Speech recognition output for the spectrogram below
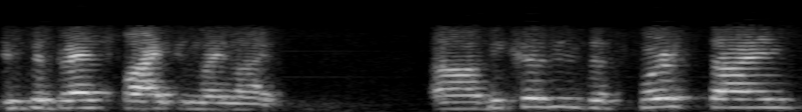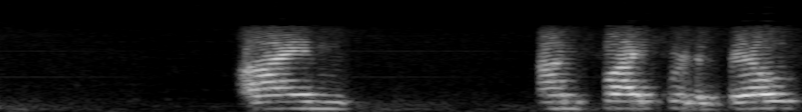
is the best fight in my life. Uh, because it's the first time I'm I'm fight for the belt,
